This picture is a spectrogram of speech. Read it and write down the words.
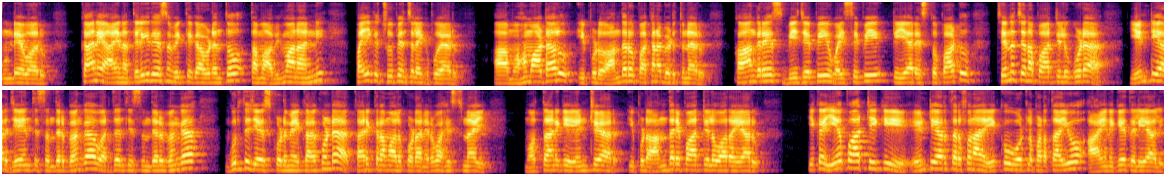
ఉండేవారు. కానీ ఆయన తెలుగుదేశం వ్యక్తి కావడంతో తమ అభిమానాన్ని పైకి చూపించలేకపోయారు. ఆ మొహమాటాలు ఇప్పుడు అందరూ పక్కన పెడుతున్నారు. కాంగ్రెస్ బీజేపీ వైసీపీ టీఆర్ఎస్తో పాటు చిన్న చిన్న పార్టీలు కూడా ఎన్టీఆర్ జయంతి సందర్భంగా వర్ధంతి సందర్భంగా గుర్తు చేసుకోవడమే కాకుండా కార్యక్రమాలు కూడా నిర్వహిస్తున్నాయి. మొత్తానికి ఎన్టీఆర్ ఇప్పుడు అందరి పార్టీల వారయ్యారు. ఇక ఏ పార్టీకి ఎన్టీఆర్ తరఫున ఎక్కువ ఓట్లు పడతాయో ఆయనకే తెలియాలి.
